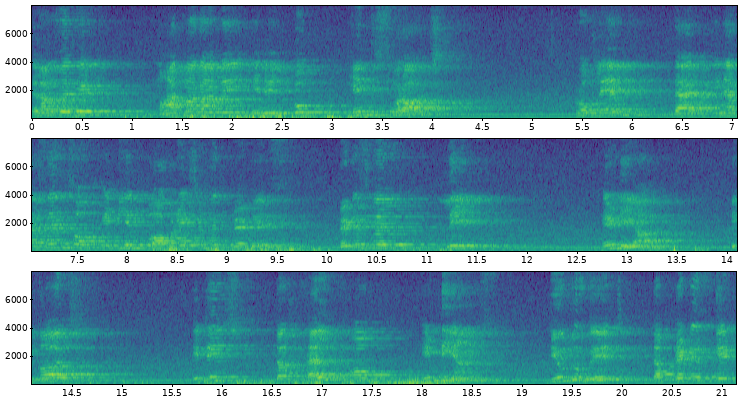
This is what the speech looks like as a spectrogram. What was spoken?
Along with it, Mahatma Gandhi in his book Hind Swaraj proclaimed that in absence of Indian cooperation with British, British will leave India because it is the help of Indians due to which the British get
